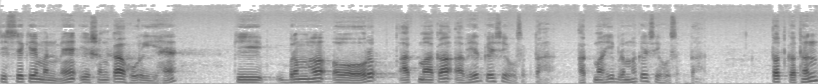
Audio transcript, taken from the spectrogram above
शिष्य के मन में ये शंका हो रही है कि ब्रह्म और आत्मा का अभेद कैसे हो सकता है? आत्मा ही ब्रह्म कैसे हो सकता है? तत्कथन,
